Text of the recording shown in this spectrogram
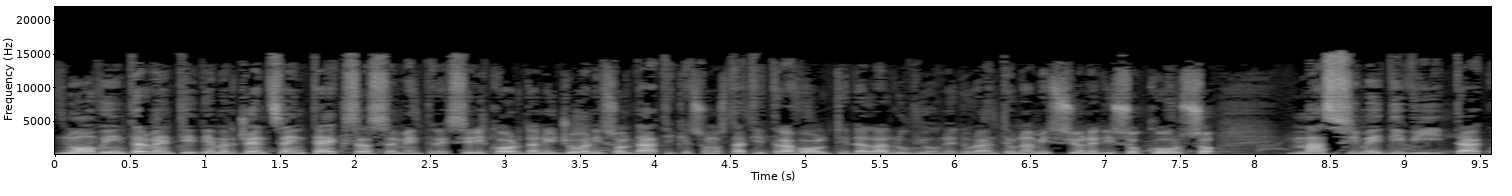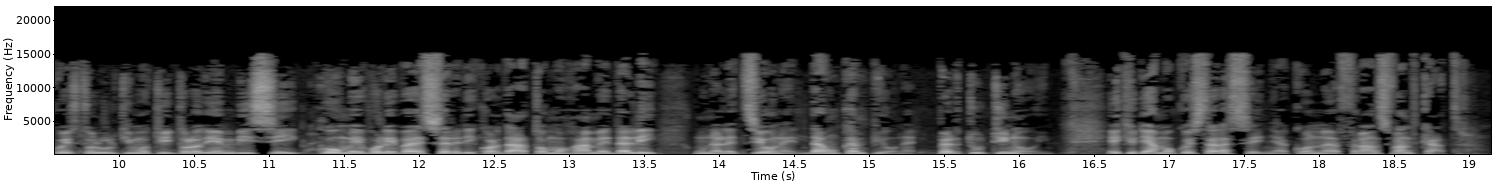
Nuovi interventi di emergenza in Texas mentre si ricordano i giovani soldati che sono stati travolti dall'alluvione durante una missione di soccorso. Massime di vita, questo è l'ultimo titolo di NBC, come voleva essere ricordato Mohammed Ali, una lezione da un campione per tutti noi. E chiudiamo questa rassegna con Franz van Catre.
